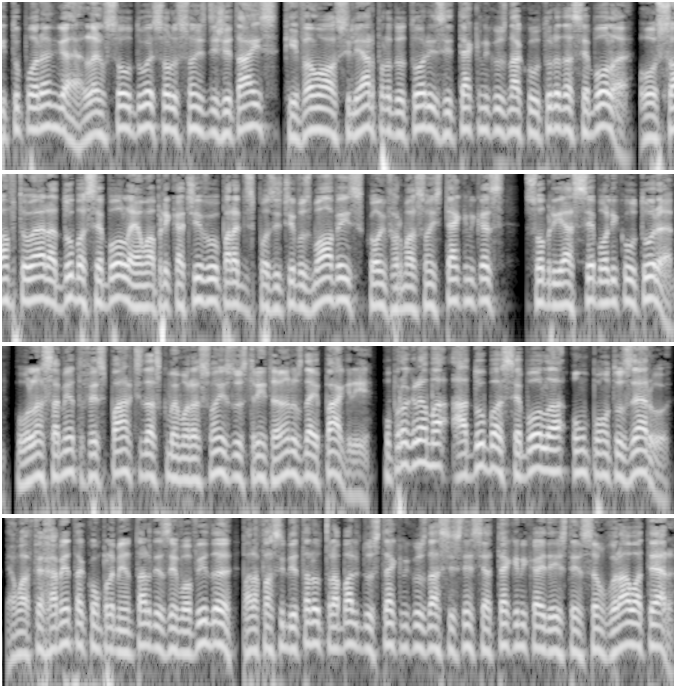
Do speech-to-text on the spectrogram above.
Ituporanga lançou duas soluções digitais que vão auxiliar produtores e técnicos na cultura da cebola. O software Aduba Cebola é um aplicativo para dispositivos móveis com informações técnicas sobre a cebolicultura. O lançamento fez parte das comemorações dos 30 anos da Ipagre. O programa Aduba Cebola 1.0 é uma ferramenta complementar desenvolvida para facilitar o trabalho dos técnicos da assistência técnica e da extensão rural ATER.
